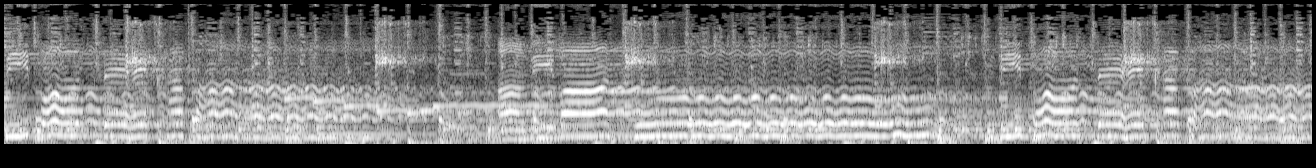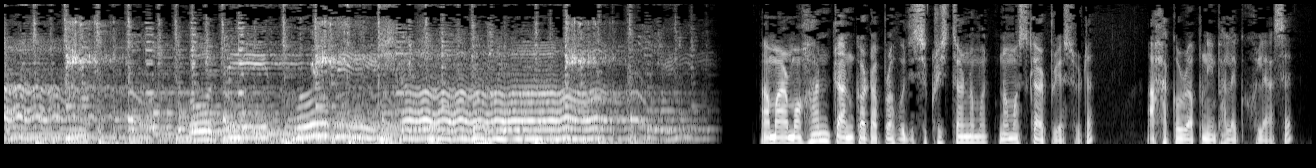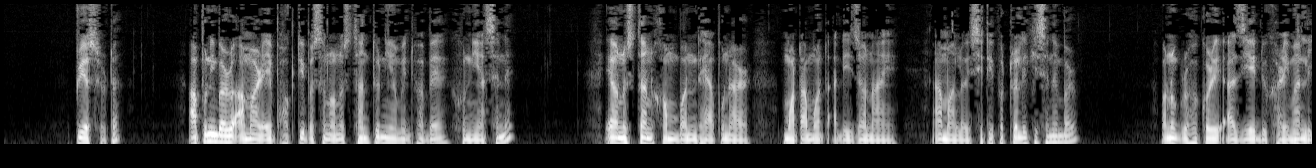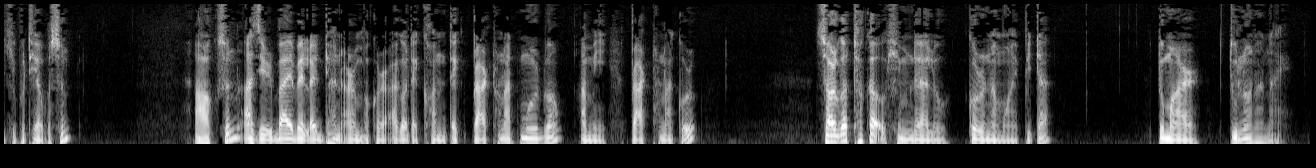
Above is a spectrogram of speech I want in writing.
বিপদ। আমি বিপদ আমাৰ মহান ত্ৰাণকৰ্তা প্ৰভু যীশুখ্ৰীষ্টৰ নামত নমস্কাৰ প্ৰিয় শ্ৰোতা। আশা কৰো আপুনি ভালে কুশলে আছে। প্ৰিয় শ্ৰোতা আপুনি বাৰু আমাৰ এই ভক্তিবচন অনুষ্ঠানটো নিয়মিতভাৱে শুনি আছেনে? এই অনুষ্ঠান সম্বন্ধে আপোনাৰ মতামত আদি জনাই আমালৈ চিঠি পত্ৰ লিখিছেনে বাৰু? অনুগ্ৰহ কৰি আজি এই দুখাৰিমান লিখি পঠিয়াবচোন। আহকচোন আজিৰ বাইবেল অধ্যয়ন আৰম্ভ কৰাৰ আগতে খন্তেক প্ৰাৰ্থনাত মূৰ দুৱাওঁ। আমি প্ৰাৰ্থনা কৰো। স্বৰ্গত থকা অসীম দয়ালু কৰুণাময় পিতা তোমাৰ তুলনা নাই।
